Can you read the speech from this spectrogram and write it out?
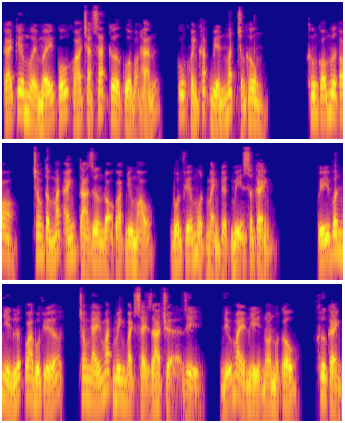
Cái kia mười mấy cố khóa chặt sát cơ của bọn hắn, cũng khoảnh khắc biến mất trong không. Không có mưa to, trong tầm mắt ánh tà dương đỏ quạt như máu, bốn phía một mảnh tuyệt mỹ sân cảnh. Quý vân nhìn lướt qua bốn phía, trong nháy mắt minh bạch xảy ra chuyện gì nếu mày nhỉ non một câu khư cảnh.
